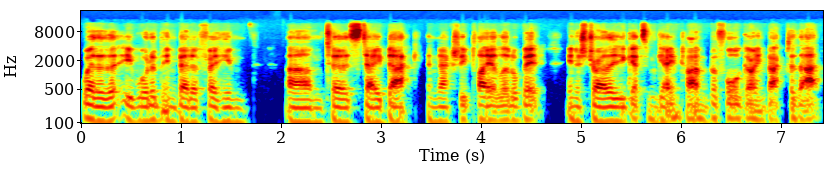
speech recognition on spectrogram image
whether it would have been better for him um, to stay back and actually play a little bit in Australia to get some game time before going back to that.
